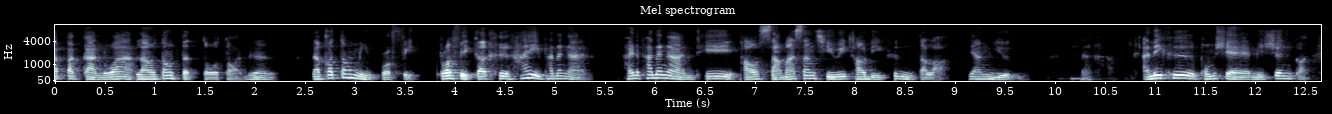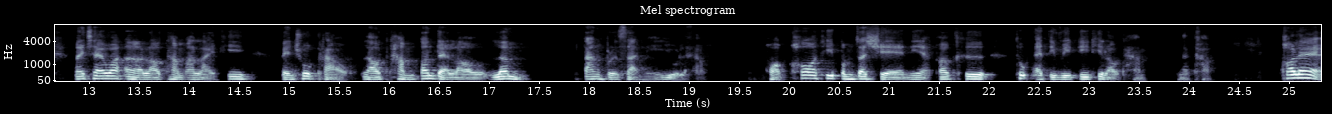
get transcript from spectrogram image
รับประกันว่าเราต้องเติบโตต่อเนื่อง แล้วก็ต้องมี profit profit ก็คือให้พนักงาน ให้พนักงานที่เขาสามารถสร้างชีวิตเขาดีขึ้นตลอดยั่งยืนนะครับอันนี้คือผมแชร์มิชชั่นก่อน ไม่ใช่ว่าเออเราทำอะไรที่เป็นชั่วคราว เราทำตั้งแต่เราเริ่มตั้งบริษัทนี้อยู่แล้ว หัวข้อที่ผมจะแชร์เนี่ยก็คือทุกแอคทิวิตี้ที่เราทำนะครับ ข้อแรก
